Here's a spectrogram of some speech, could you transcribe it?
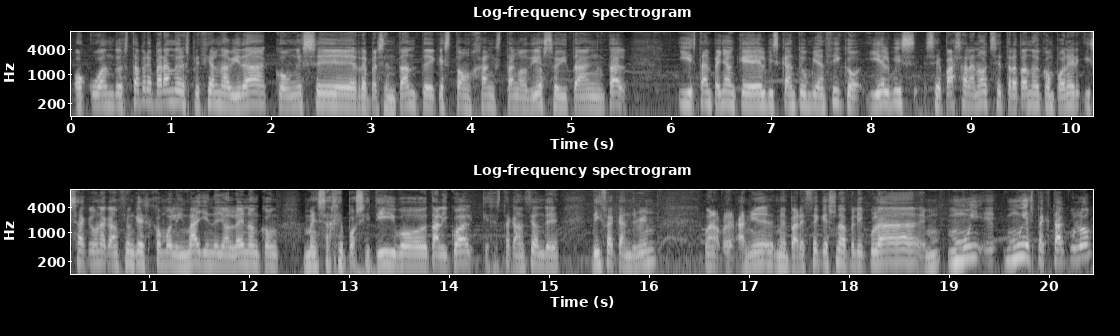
o cuando está preparando el especial Navidad con ese representante que es Tom Hanks tan odioso y tan tal y está empeñado en que Elvis cante un villancico y Elvis se pasa la noche tratando de componer y saca una canción que es como el Imagine de John Lennon con mensaje positivo, tal y cual, que es esta canción de If I Can Dream. Bueno, pues a mí me parece que es una película muy, muy espectáculo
